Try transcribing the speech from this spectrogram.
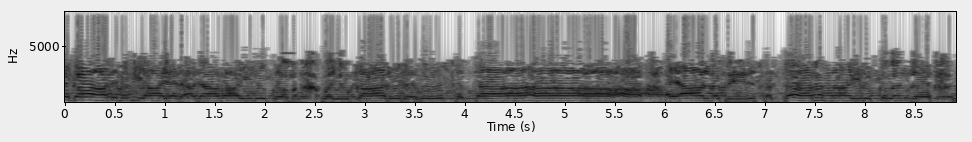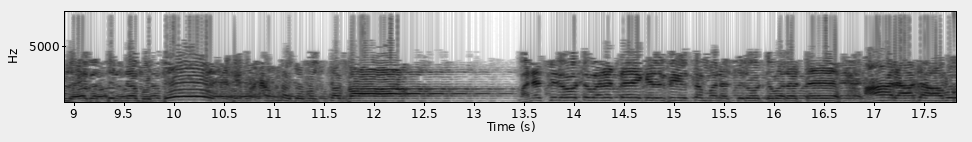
ഏകാധിപതിയായ രാജാവായിരിക്കും. വയുക്കാലുരഹു സദ്ദ അയാളുടെ പേര് സദ്ദാമെന്നായിരിക്കുമെന്ന് ലോകത്തിന്റെ മുത്തേ മുഹമ്മദ് മുസ്തഫ. മനസ്സിലോട്ട് വരട്ടെ ഗൾഫ് യുദ്ധം മനസ്സിലോട്ട് വരട്ടെ. ആ രാജാവ്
